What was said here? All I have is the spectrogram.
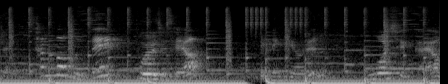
네, 3번 문제 보여주세요. 있는 계열은 무엇일까요?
